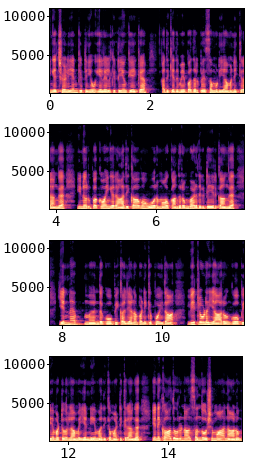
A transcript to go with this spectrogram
இங்கே செழியன்கிட்டையும் எழில்கிட்டையும் கேட்க அதுக்கு எதுவுமே பதில் பேச முடியாமல் நிற்கிறாங்க இன்னொரு பக்கம் இங்கே ராதிகாவும் ஓரமாக உட்காந்து ரொம்ப அழுதுகிட்டே இருக்காங்க. என்ன இந்த கோ கோபி கல்யாணம் பண்ணிக்க போய் தான் வீட்டில் உள்ள யாரும் கோபியை மட்டும் இல்லாமல் என்னையும் மதிக்க மாட்டேங்கிறாங்க என்னைக்காவது ஒரு நாள் சந்தோஷமாக நானும்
